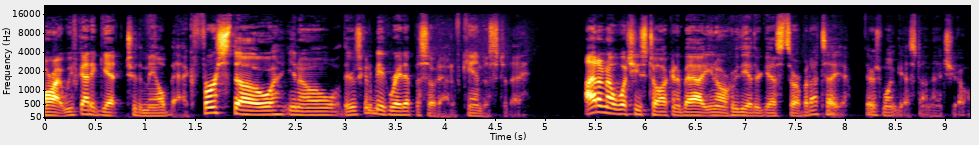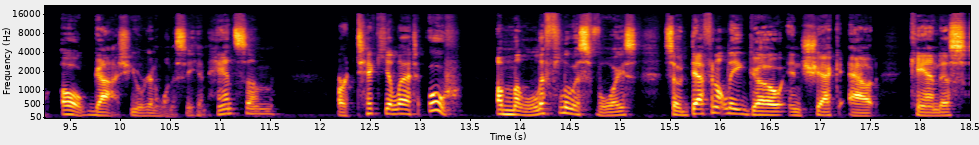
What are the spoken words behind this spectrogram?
All right, we've got to get to the mailbag. First, though, you know, there's going to be a great episode out of Candace today. I don't know what she's talking about, you know, or who the other guests are, but I'll tell you, there's one guest on that show. Oh gosh, you are going to want to see him. Handsome, articulate, ooh, a mellifluous voice. So definitely go and check out Candace,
